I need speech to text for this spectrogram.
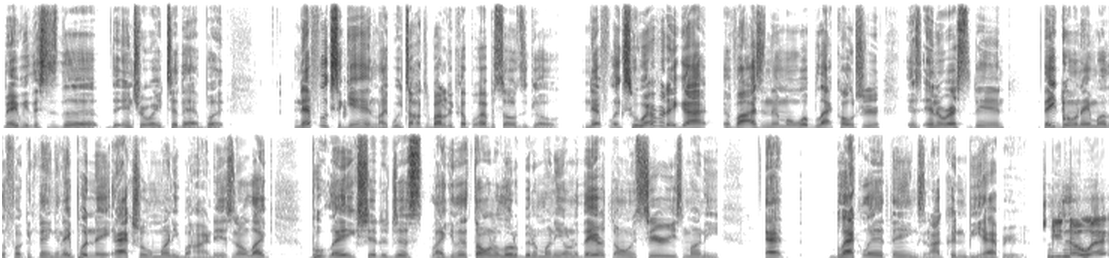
Maybe this is the the intro to that, but Netflix again, like we talked about it a couple episodes ago. Netflix, whoever they got advising them on what black culture is interested in, they doing their motherfucking thing and they putting their actual money behind it. It's no like bootleg shit or just like they're throwing a little bit of money on it. They are throwing serious money at black led things, and I couldn't be happier. You know what?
